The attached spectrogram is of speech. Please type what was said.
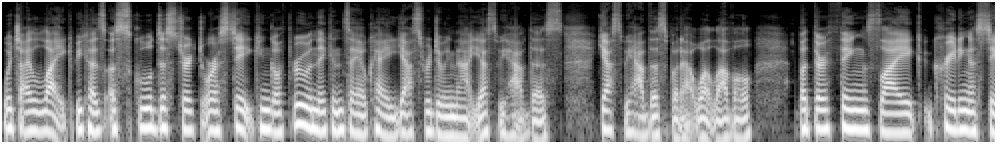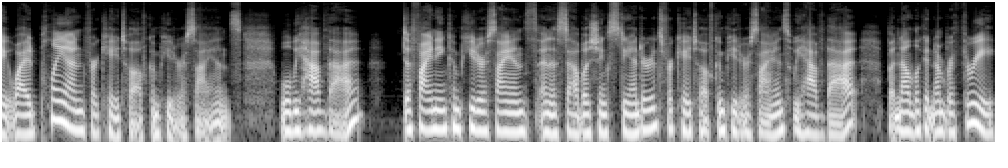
which I like because a school district or a state can go through and they can say, okay, yes, we're doing that. Yes, we have this. Yes, we have this, but at what level? But there are things like creating a statewide plan for K 12 computer science. Well, we have that defining computer science and establishing standards for K 12 computer science. We have that. But now look at number three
